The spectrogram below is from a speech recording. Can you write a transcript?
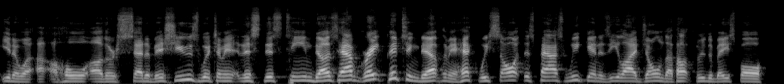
you know, a, a whole other set of issues. Which I mean, this this team does have great pitching depth. I mean, heck, we saw it this past weekend as Eli Jones. I thought threw the baseball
